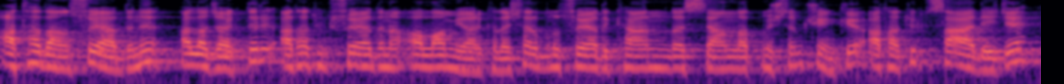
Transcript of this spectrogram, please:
atadan soyadını alacaktır. Atatürk soyadını alamıyor arkadaşlar. Bunu soyadı kanununda size anlatmıştım. Çünkü Atatürk sadece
